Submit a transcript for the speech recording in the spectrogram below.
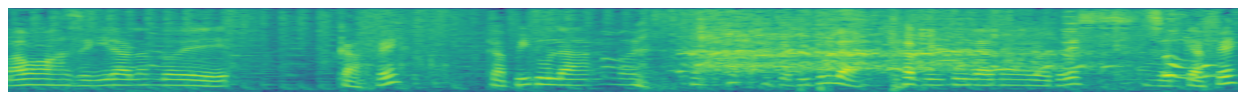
Vamos a seguir hablando de café. Capítula Capitula. capítula número 3 del café.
